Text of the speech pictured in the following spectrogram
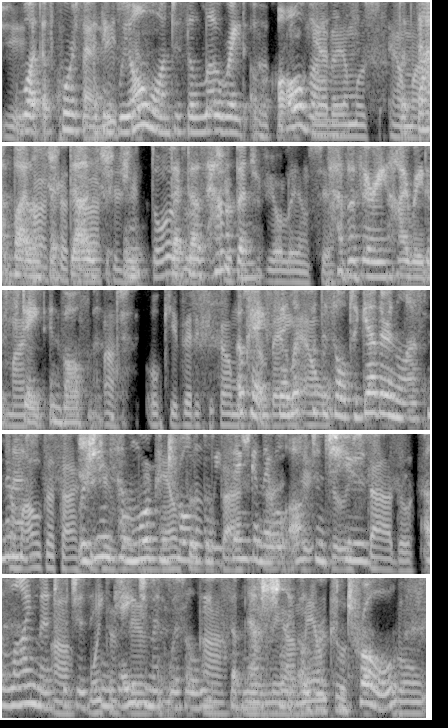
What, of course, I think we all want is a low rate of all violence, but that violence that does in, that does happen have a very high rate of state ah, involvement. o que verificamos Okay, so let's put this all together in the last minute. uma alta taxa de Regimes have more control than we think, and they will often choose alignment, ah, which is engagement with elites ah, um subnationally over control.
